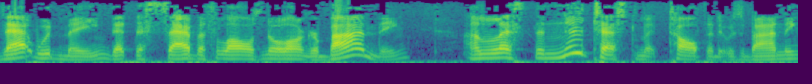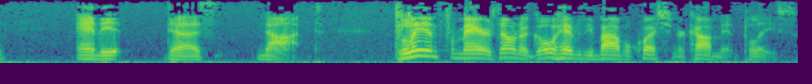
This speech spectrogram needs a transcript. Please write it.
that would mean that the Sabbath law is no longer binding unless the New Testament taught that it was binding, and it does not. Glenn from Arizona, go ahead with your Bible question or comment, please.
